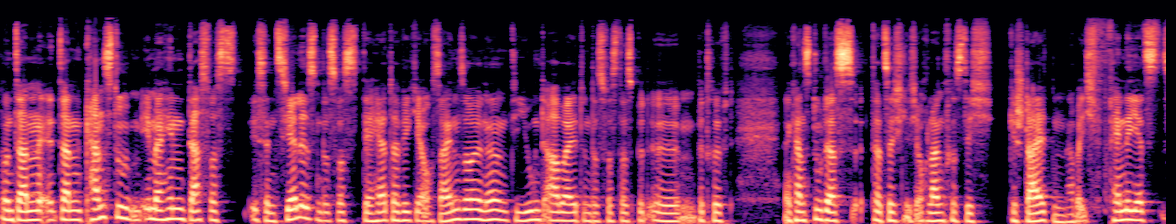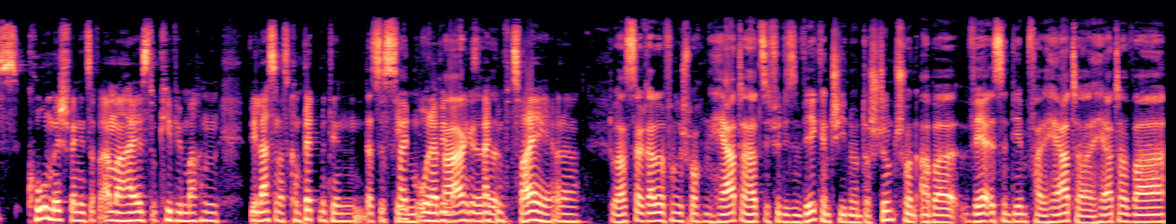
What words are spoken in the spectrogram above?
Und dann, dann kannst du immerhin das, was essentiell ist und das, was der Hertha-Weg ja auch sein soll, ne, die Jugendarbeit und das, was das äh, betrifft, dann kannst du das tatsächlich auch langfristig gestalten. Aber ich fände jetzt komisch, wenn jetzt auf einmal heißt, okay, wir machen, wir lassen das komplett mit den das Systemen halt oder wir machen jetzt 352 oder. Du hast ja gerade davon gesprochen, Hertha hat sich für diesen Weg entschieden und das stimmt schon, aber wer ist in dem Fall Hertha? Hertha war,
